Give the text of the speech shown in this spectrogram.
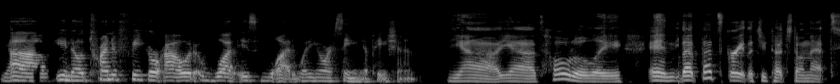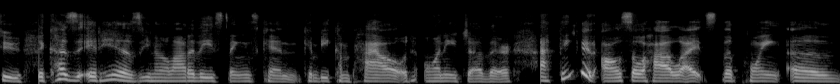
Yeah. Uh, you know, trying to figure out what is what when you are seeing a patient. Yeah, yeah, totally. And that that's great that you touched on that too because it is, you know, a lot of these things can can be compiled on each other. I think it also highlights the point of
